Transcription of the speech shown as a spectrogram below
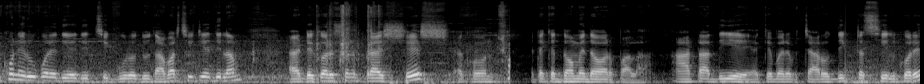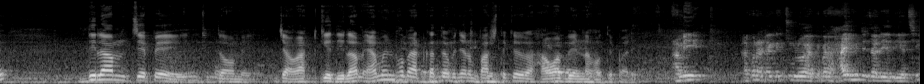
এখন এর উপরে দিয়ে দিচ্ছি গুঁড়ো দুধ। আবার ছিটিয়ে দিলাম। ডেকোরেশন প্রায় শেষ। এখন এটাকে দমে দেওয়ার পালা। আটা দিয়ে একেবারে চারোদিকটা সিল করে দিলাম চেপে দমে। যা আটকে দিলাম। এমনভাবে আটকাতে হবে যেন পাশ থেকে হাওয়া বের না হতে পারে। আমি এখন এটাকে চুলো একেবারে হাই হিটে জ্বালিয়ে দিয়েছি।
